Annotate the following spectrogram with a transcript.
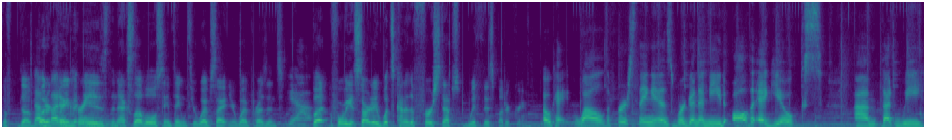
The, the buttercream, buttercream is the next level. Same thing with your website and your web presence. Yeah. But before we get started, what's kind of the first steps with this buttercream? Okay, well, the first thing is we're gonna need all the egg yolks um, that we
